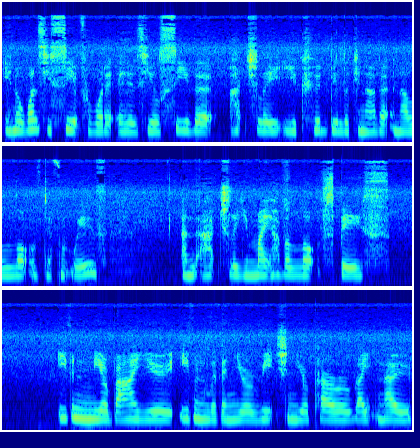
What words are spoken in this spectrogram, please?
you know once you see it for what it is, you'll see that actually you could be looking at it in a lot of different ways. And actually you might have a lot of space even nearby you, even within your reach and your power right now,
